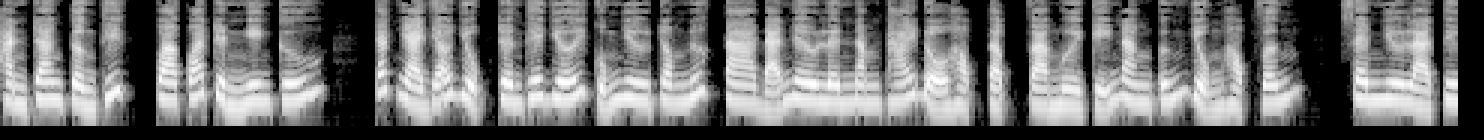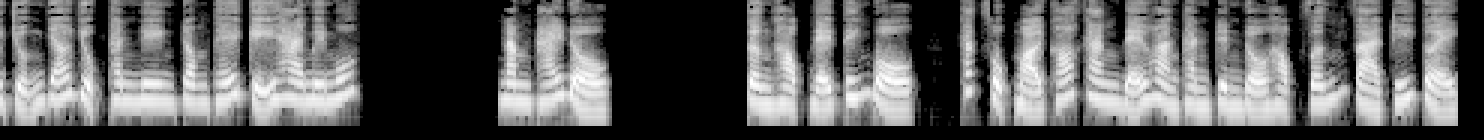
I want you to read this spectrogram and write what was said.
Hành trang cần thiết, qua quá trình nghiên cứu, các nhà giáo dục trên thế giới cũng như trong nước ta đã nêu lên năm thái độ học tập và 10 kỹ năng ứng dụng học vấn, xem như là tiêu chuẩn giáo dục thanh niên trong thế kỷ 21. Năm thái độ Cần học để tiến bộ, khắc phục mọi khó khăn để hoàn thành trình độ học vấn và trí tuệ.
